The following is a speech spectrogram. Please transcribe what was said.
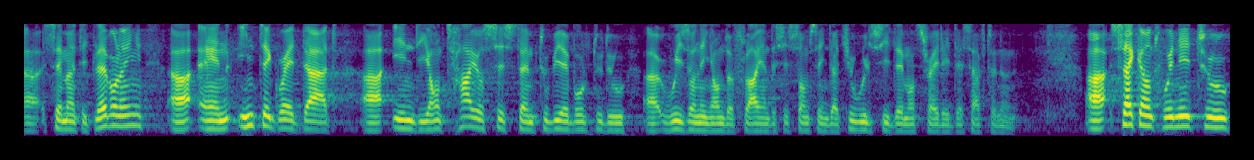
uh, semantic labeling uh, and integrate that uh, in the entire system to be able to do uh, reasoning on the fly, and this is something that you will see demonstrated this afternoon. Uh, second, we need to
